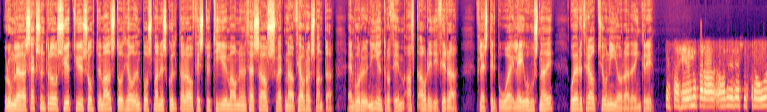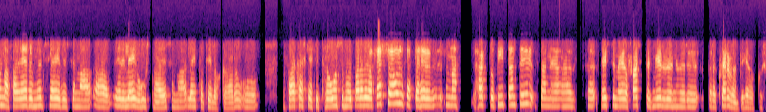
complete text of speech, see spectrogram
Rúmlega 670 sóttum aðstóð hjá umbóðsmanni skuldara á fyrstu tíu mánuðum þessa ás vegna fjárhagsvanda en voru 905 allt árið í fyrra. Flestir búa í leiguhúsnaði og eru 39 áraða yngri. Já, það hefur nú bara orðið þessi þróun að það eru mjög fleiri sem að, að eru leiguhúsnaði sem að leita til okkar og, og, og það er kannski ekki þróun sem hefur bara verið á þessu ári. Þetta hefur verið svona hægt og bítandi þannig að þeir sem eiga fastegnir eru verið bara hverfandi hjá okkur.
